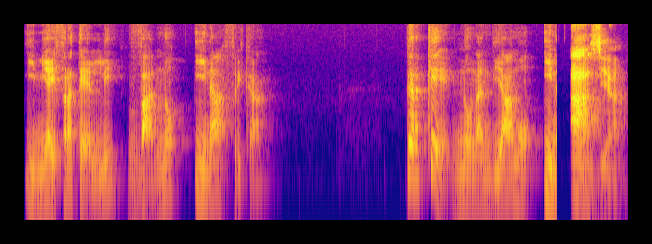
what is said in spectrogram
I miei fratelli vanno in Africa? Perché non andiamo in Asia?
